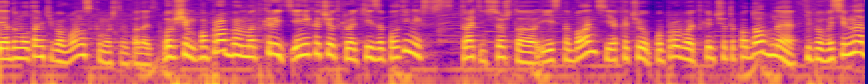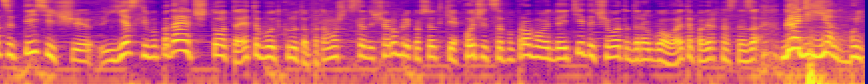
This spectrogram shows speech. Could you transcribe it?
я думал, там типа бонуска может выпадать. В общем, попробуем открыть. Я не хочу открывать кейс за полтинник, тратить все, что есть на балансе. Я хочу попробовать открыть что-то подобное. Типа 18 тысяч. Если выпадает что-то, это будет круто, потому что следующая рубрика все-таки хочется попробовать дойти до чего-то дорогого. Это поверхностная за... Градиент, блин!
